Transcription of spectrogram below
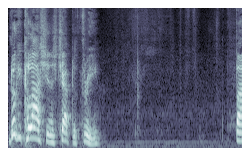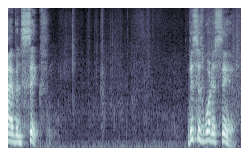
Look at Colossians chapter 3, 5 and 6. This is what it says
